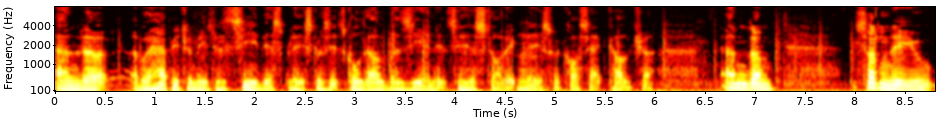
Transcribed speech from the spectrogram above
and uh, were happy to me to see this place because it's called Albazin. It's a historic Mm. place for Cossack culture. And um, suddenly you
